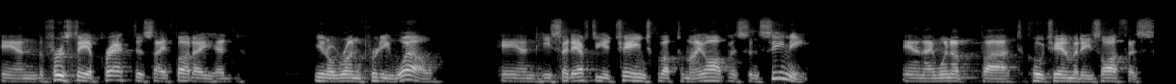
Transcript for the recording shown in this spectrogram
And the first day of practice, I thought I had, you know, run pretty well. And he said, after you change, come up to my office and see me. And I went up uh, to Coach Amity's office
